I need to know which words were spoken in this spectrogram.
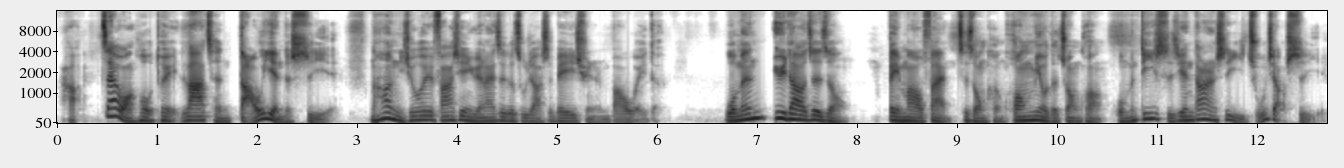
好，再往后退拉成导演的视野，然后你就会发现原来这个主角是被一群人包围的。我们遇到这种。被冒犯这种很荒谬的状况，我们第一时间当然是以主角视野。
